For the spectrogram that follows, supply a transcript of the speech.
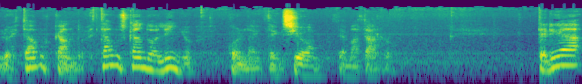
lo está buscando, está buscando al niño con la intención de matarlo. Tenía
